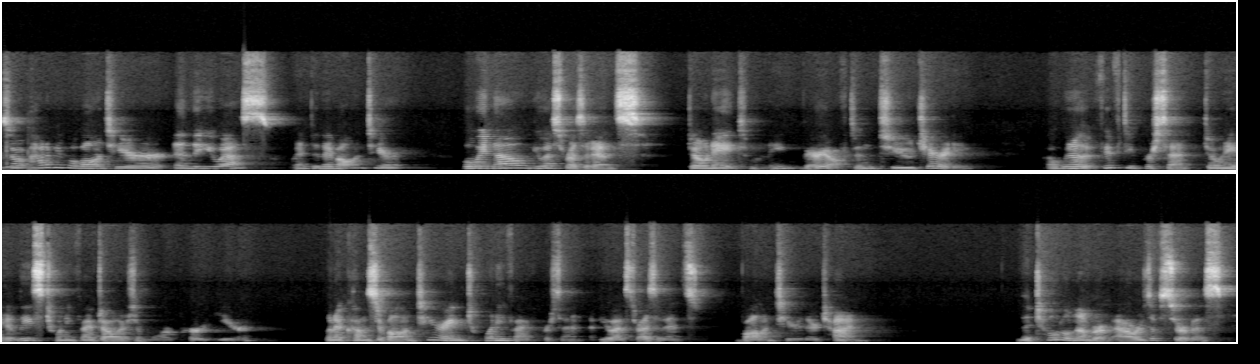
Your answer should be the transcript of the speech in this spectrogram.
So, how do people volunteer in the US? When do they volunteer? Well, we know U.S. residents donate money very often to charity. Uh, we know that 50% donate at least $25 or more per year. When it comes to volunteering, 25% of U.S. residents volunteer their time. The total number of hours of service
